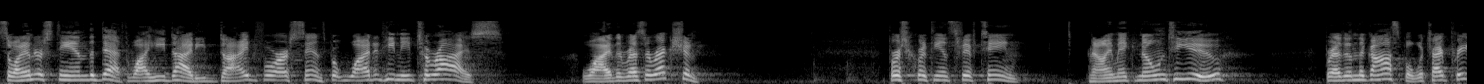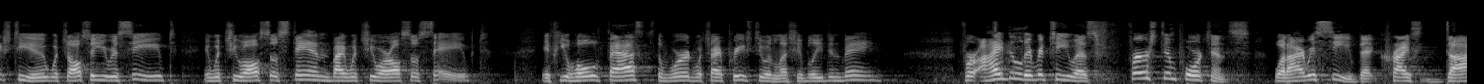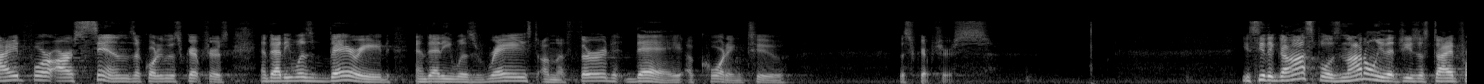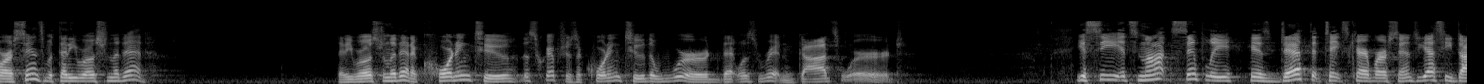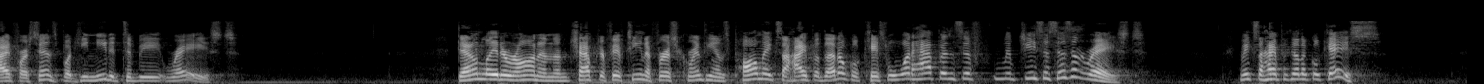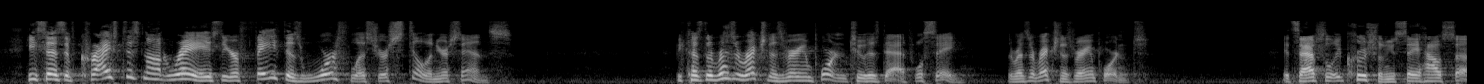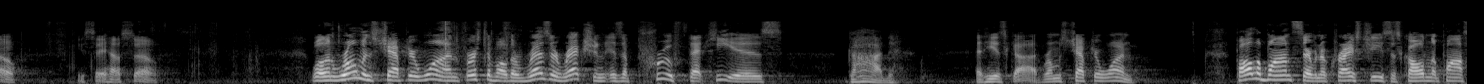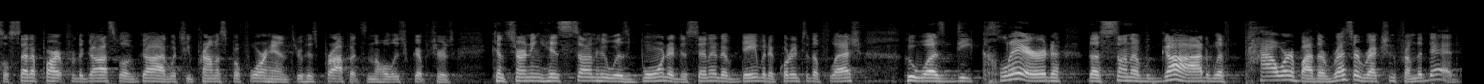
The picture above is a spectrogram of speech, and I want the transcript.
So I understand the death, why He died. He died for our sins, but why did He need to rise? Why the resurrection? 1 Corinthians 15. Now I make known to you Brethren, the gospel which I preached to you, which also you received, in which you also stand, by which you are also saved, if you hold fast the word which I preached to you, unless you believed in vain. For I delivered to you as first importance what I received, that Christ died for our sins according to the scriptures, and that he was buried, and that he was raised on the third day according to the scriptures. You see, the gospel is not only that Jesus died for our sins, but that he rose from the dead. That he rose from the dead according to the scriptures, according to the word that was written, God's word. You see, it's not simply his death that takes care of our sins. Yes, he died for our sins, but he needed to be raised. Down later on in chapter 15 of 1 Corinthians, Paul makes a hypothetical case. Well, what happens if, if Jesus isn't raised? He makes a hypothetical case. He says, if Christ is not raised, your faith is worthless. You're still in your sins. Because the resurrection is very important to his death. We'll see. The resurrection is very important. It's absolutely crucial. And you say, how so? You say, how so? Well, in Romans chapter 1, first of all, the resurrection is a proof that he is God. That he is God. Romans chapter 1. Paul, a bondservant of Christ Jesus, called an apostle, set apart for the gospel of God, which he promised beforehand through his prophets in the Holy Scriptures, concerning his son who was born a descendant of David according to the flesh, who was declared the Son of God with power by the resurrection from the dead.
